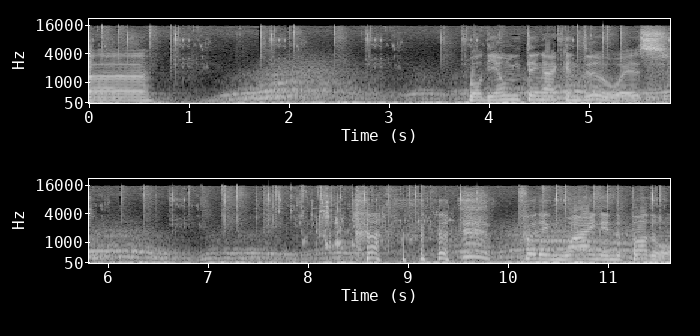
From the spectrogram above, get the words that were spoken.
Uh. Well, the only thing I can do is putting wine in the puddle.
